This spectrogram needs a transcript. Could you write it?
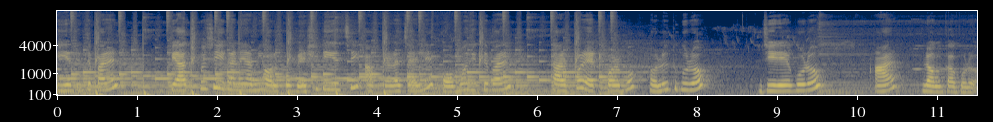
দিয়ে দিতে পারেন। পেঁয়াজ কুচি এখানে আমি অল্প বেশি দিয়েছি, আপনারা চাইলে কমও দিতে পারেন। তারপর অ্যাড করব হলুদ গুঁড়ো, জিরে গুঁড়ো আর লঙ্কা গুঁড়ো।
